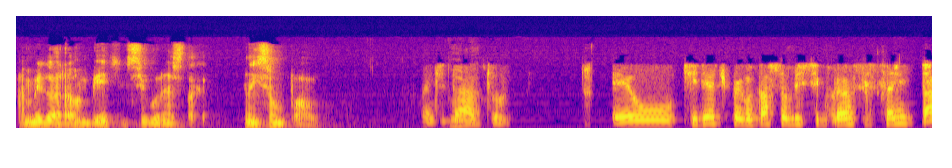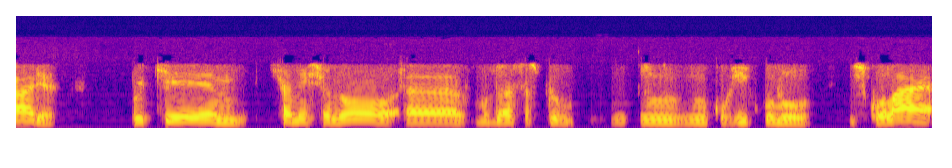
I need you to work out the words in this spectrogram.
a melhorar o ambiente de segurança em São Paulo. Candidato, eu queria te perguntar sobre segurança sanitária, porque senhor mencionou uh, mudanças em, currículo escolar.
